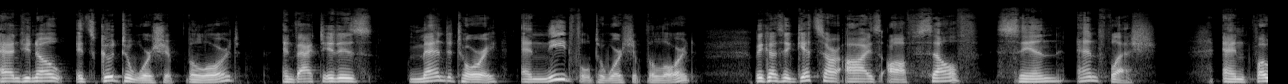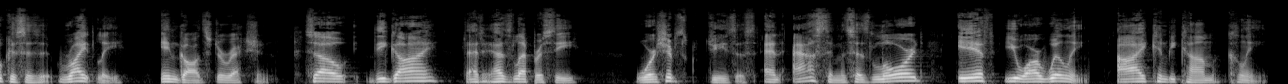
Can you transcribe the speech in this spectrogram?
And you know, it's good to worship the Lord. In fact, it is mandatory and needful to worship the Lord because it gets our eyes off self, sin, and flesh and focuses it rightly in God's direction. So the guy that has leprosy worships Jesus and asks him and says, Lord, if you are willing, I can become clean.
